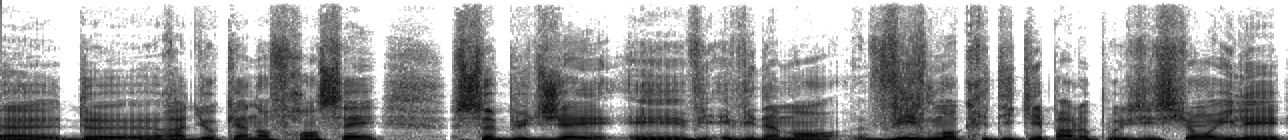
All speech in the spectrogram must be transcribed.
euh, de Radio Cannes en français. Ce budget est évidemment vivement critiqué par l'opposition. Il est,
